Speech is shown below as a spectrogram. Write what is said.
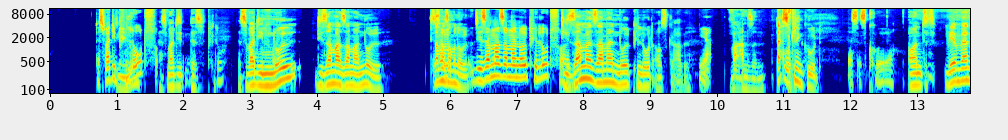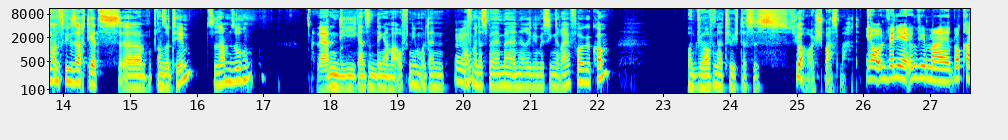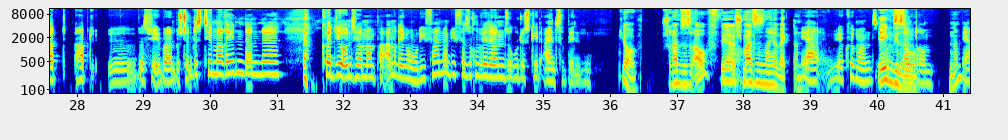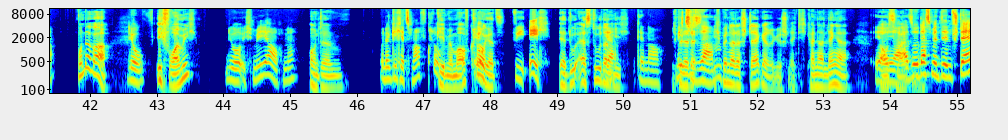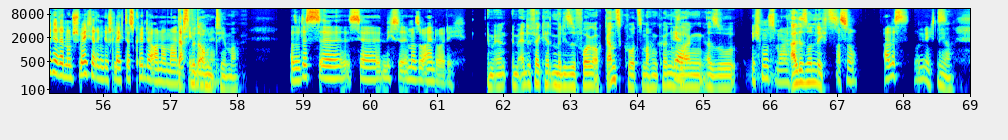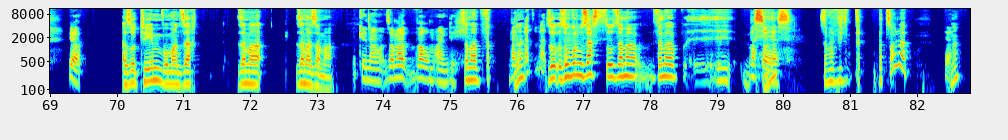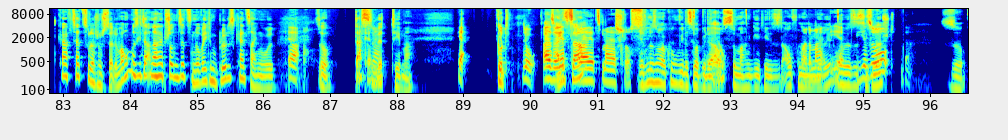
Das war die, Die Pilot. Null. Das war die, das, Pilot. das war die Null, die Sammer Sammer Null. Sammer Sammer Null. Die Sammer Sammer Null Pilotfolge. Die Sammer Sammer Null Pilotausgabe. Ja, Wahnsinn. Das Gut. klingt gut. das ist cool, ja. Und wir werden uns, wie gesagt, jetzt äh, unsere Themen zusammensuchen, werden die ganzen Dinger mal aufnehmen und dann Mhm. hoffen wir, dass wir immer in einer regelmäßigen Reihenfolge kommen. Und wir hoffen natürlich, dass es ja, euch Spaß macht. Ja, und wenn ihr irgendwie mal Bock habt, habt äh, dass wir über ein bestimmtes Thema reden, dann äh, Ja. könnt ihr uns ja mal ein paar Anregungen liefern und die versuchen wir dann so gut es geht einzubinden. Ja, schreiben Sie es auf, wir Ja. schmeißen es nachher weg dann. Ja, wir kümmern uns, Irgendwie uns dann so. drum. Ne? Ja. Wunderbar. Jo, Ich freue mich jo, ich mir auch, ne? und dann Und dann gehe ich jetzt mal auf Klo. gehen wir mal auf Klo Ja. jetzt. Wie ich. Ja, du erst du, dann ja, ich. genau. Ich bin, Nicht ja der, zusammen. ich bin ja das stärkere Geschlecht. Ich kann ja länger. ja, ja, aushalten. also das mit dem stärkeren und schwächeren Geschlecht, das könnte auch nochmal ein Das Thema wird auch ein werden. Thema. Also das äh, ist ja nicht so immer so eindeutig. Im, Im Endeffekt hätten wir diese Folge auch ganz kurz machen können und Ja. sagen, also Ich muss mal. alles und nichts. Ach so, alles und nichts. Ja. ja, Also Themen, wo man sagt, sag mal, sag mal, sag mal, genau. Sag mal, warum eigentlich? sag mal, was, Was, ne? was, was, So, so wo du sagst, so sag mal, sag mal, äh, was soll hä? das? Sag mal, wie, was, soll das? Ja. Ne? Kfz-Zulassungsstelle. Warum muss ich da anderthalb Stunden sitzen, nur weil ich ein blödes Kennzeichen hole? Ja, So, das Genau. wird Thema. Ja. Gut, so, also Alles jetzt klar? aber jetzt mal Schluss. jetzt müssen wir mal gucken, wie das überhaupt wieder Ja. auszumachen geht, hier dieses Warte mal, Aufnahmegerät. hier, oder ist hier so. gelöscht? So,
